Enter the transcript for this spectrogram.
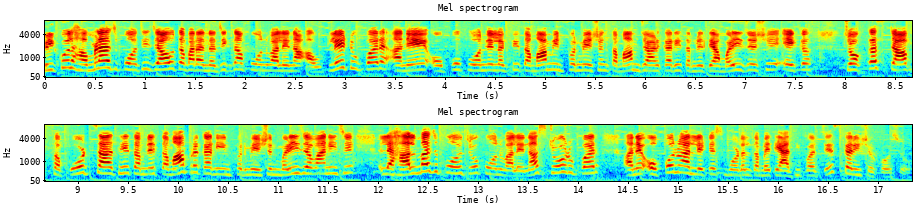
બિલકુલ હમણાં જ પહોંચી જાઓ તમારા નજીકના ફોનવાલેના આઉટલેટ ઉપર અને ઓપ્પો ફોનને લગતી તમામ ઇન્ફોર્મેશન તમામ જાણકારી તમને ત્યાં મળી જશે. એક ચોક્કસ સ્ટાફ સપોર્ટ સાથે તમને તમામ પ્રકારની ઇન્ફોર્મેશન મળી જવાની છે. એટલે હાલમાં જ પહોંચો ફોનવાલેના સ્ટોર ઉપર અને ઓપ્પોનું આ લેટેસ્ટ મોડલ તમે ત્યાંથી પરચેસ કરી શકો છો.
